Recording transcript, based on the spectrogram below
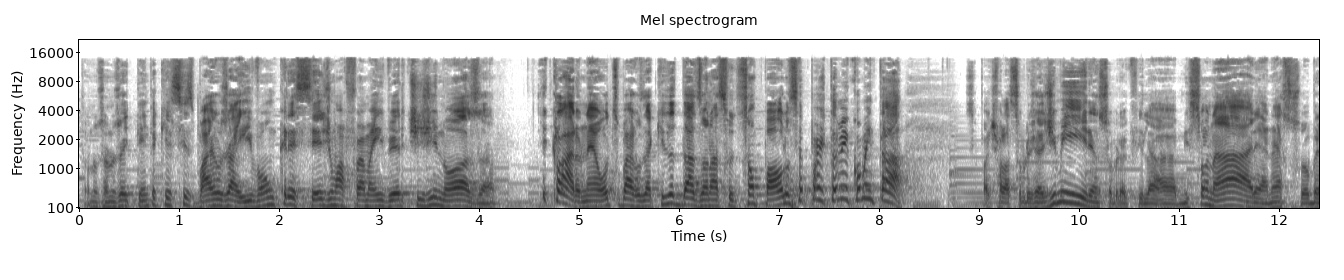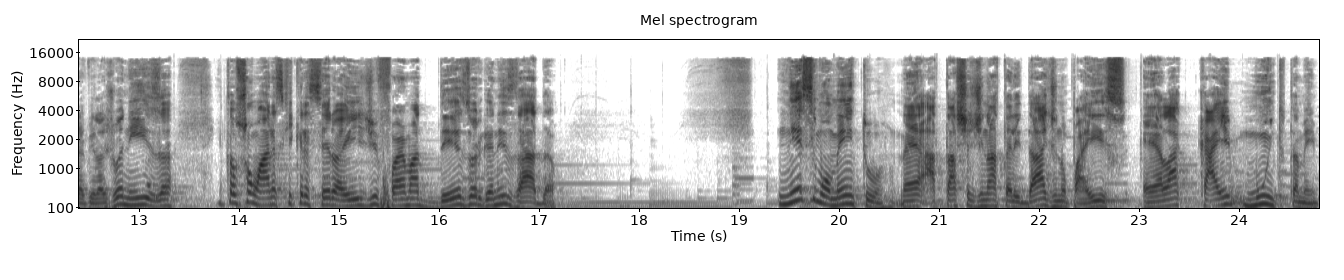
Então, nos anos 80 que esses bairros aí vão crescer de uma forma vertiginosa. E claro, né, outros bairros aqui da Zona Sul de São Paulo, você pode também comentar. Você pode falar sobre o Jardim Miriam, sobre a Vila Missionária, né, sobre a Vila Joaniza. Então são áreas que cresceram aí de forma desorganizada. Nesse momento, né, a taxa de natalidade no país, ela cai muito também.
